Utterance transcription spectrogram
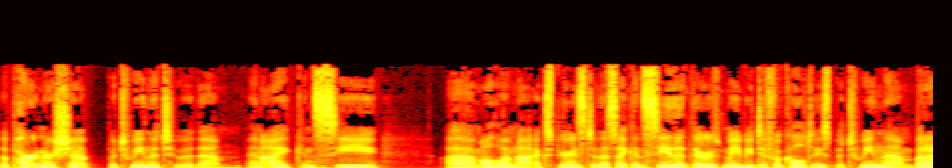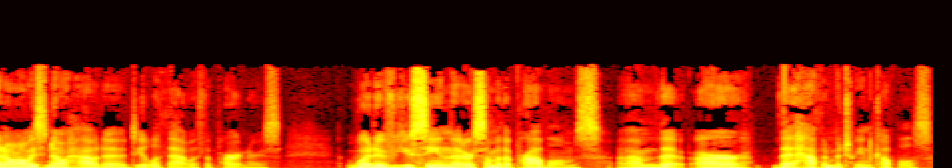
the partnership between the two of them. And I can see, um, although I'm not experienced in this, I can see that there's maybe difficulties between them, but I don't always know how to deal with that with the partners. What have you seen that are some of the problems um, that are that happen between couples?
